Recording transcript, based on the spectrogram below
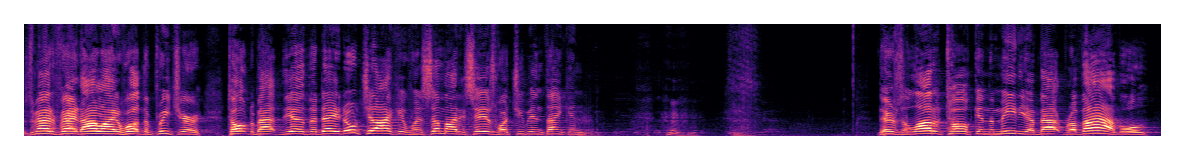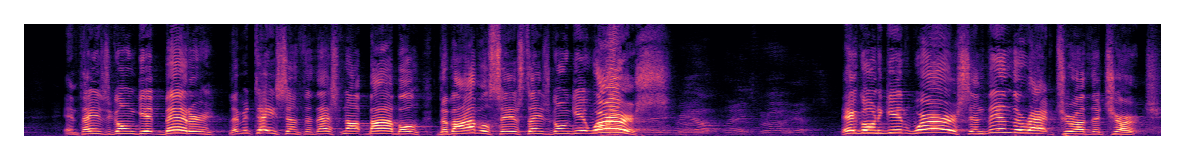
As a matter of fact, I like what the preacher talked about the other day. Don't you like it when somebody says what you've been thinking? There's a lot of talk in the media about revival, and things are going to get better. Let me tell you something that's not Bible. The Bible says things are going to get worse. They're going to get worse, and then the rapture of the church.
